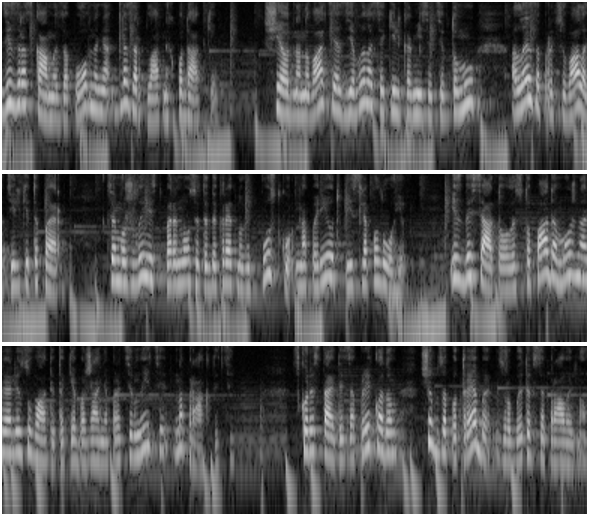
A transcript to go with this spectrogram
зі зразками заповнення для зарплатних податків. Ще одна новація з'явилася кілька місяців тому, але запрацювала тільки тепер. Це можливість переносити декретну відпустку на період після пологів. Із 10 листопада можна реалізувати таке бажання працівниці на практиці. Скористайтеся прикладом, щоб за потреби зробити все правильно.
